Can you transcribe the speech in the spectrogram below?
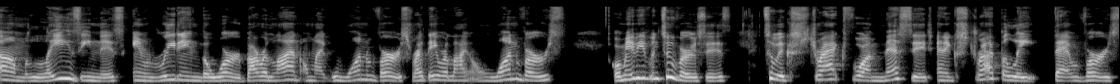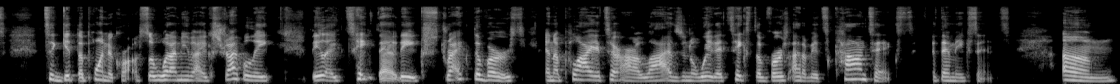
um laziness in reading the word by relying on like one verse right? They rely on one verse or maybe even two verses to extract for a message and extrapolate that verse to get the point across. So what I mean by extrapolate, they like take that, they extract the verse and apply it to our lives in a way that takes the verse out of its context, if that makes sense. Um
